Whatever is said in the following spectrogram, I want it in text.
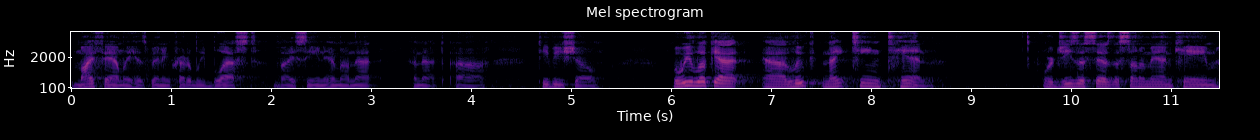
my family has been incredibly blessed by seeing him on that, on that uh, TV show. But we look at uh, Luke 19.10, where Jesus says the Son of Man came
